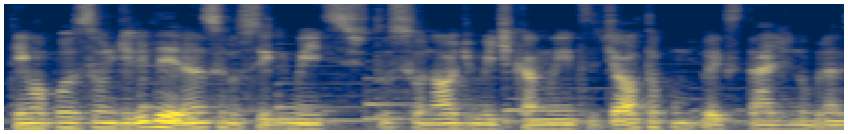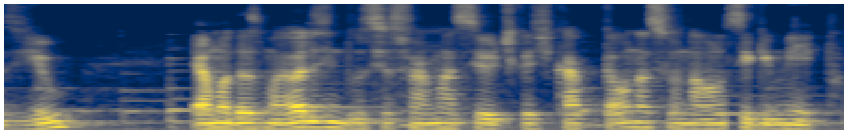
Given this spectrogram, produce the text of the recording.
Tem uma posição de liderança no segmento institucional de medicamentos de alta complexidade no Brasil, é uma das maiores indústrias farmacêuticas de capital nacional no segmento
